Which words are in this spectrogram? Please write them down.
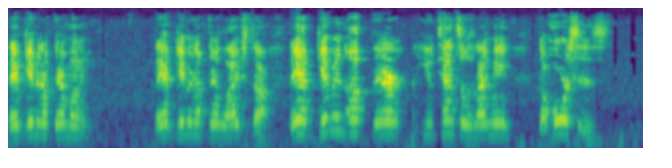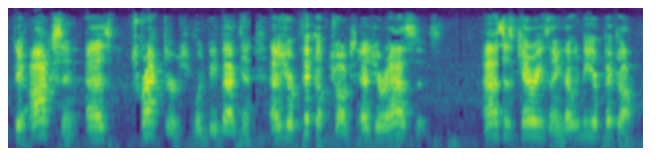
They have given up their money. They have given up their livestock. They have given up their utensils, and I mean the horses, the oxen, as tractors would be back then, as your pickup trucks, as your asses. Asses carry things. That would be your pickup.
